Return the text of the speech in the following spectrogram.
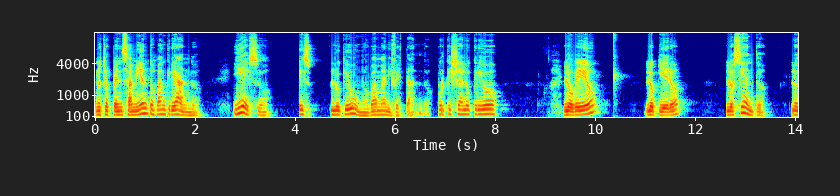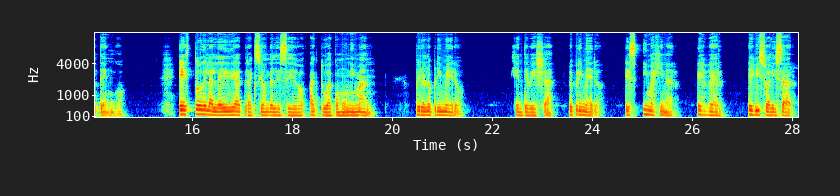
Nuestros pensamientos van creando y eso es lo que uno va manifestando, porque ya lo creó. Lo veo, lo quiero, lo siento, lo tengo. Esto de la ley de atracción del deseo actúa como un imán. Pero lo primero, gente bella, lo primero es imaginar, es ver, es visualizar.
